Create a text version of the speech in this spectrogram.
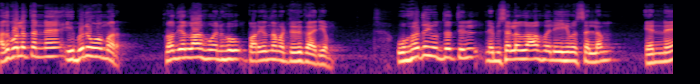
അതുപോലെ തന്നെ ഇബുൻ ഉമർ റളിയല്ലാഹു അൻഹു പറയുന്ന മറ്റൊരു കാര്യം ഉഹദ് യുദ്ധത്തിൽ നബി സല്ലാഹു അലൈഹി വസ്ല്ലം എന്നെ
